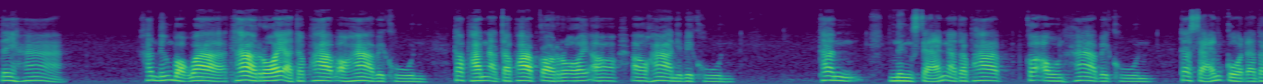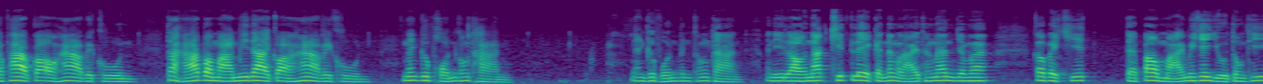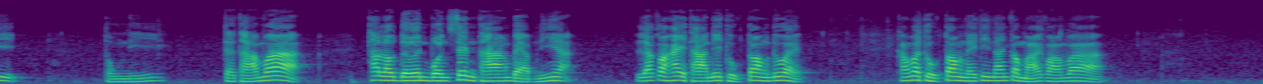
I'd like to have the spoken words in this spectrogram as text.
ได้ห้า ท่านถึงบอกว่าถ้าร้อยอัตภาพเอาห้าไปคูณ ถ้าพันอัตภาพก็ร้อยเอาเอาห้านี่ไปคูณ ท่านหนึ่งแสนอัตภาพก็เอาห้าไปคูณ ถ้าแสนโกดอัตภาพก็เอาห้าไปคูณ ถ้าหาประมาณไม่ได้ก็เอาห้าไปคูณ นั่นคือผลของทาน นั่นคือผลเป็นท้องทาน อันนี้เรานักคิดเลขกันทั้งหลายทั้งนั้นใช่ไหมก็ไปคิด แต่เป้าหมายไม่ใช่อยู่ตรงที่ตรงนี้ แต่ถามว่าถ้าเราเดินบนเส้นทางแบบนี้ แล้วก็ให้ทานได้ถูกต้องด้วยคำว่าถูกต้องในที่นั้นก็หมายความว่า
